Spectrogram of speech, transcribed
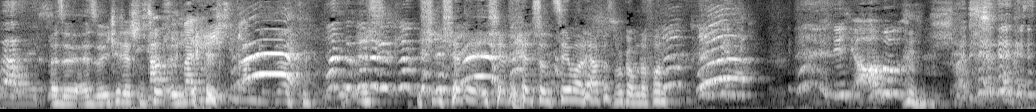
das! Also, also ich hätte jetzt schon. Ich hab schon ich, ich, ich, ich, hätte, ich hätte jetzt schon zehnmal Herpes bekommen davon. Ich auch. Scheiße. Das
